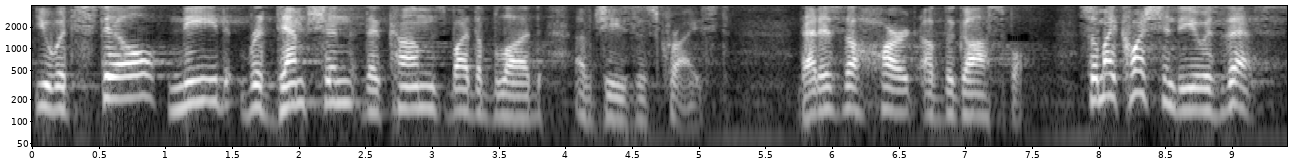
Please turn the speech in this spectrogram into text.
you would still need redemption that comes by the blood of Jesus Christ. That is the heart of the gospel. So my question to you is this.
